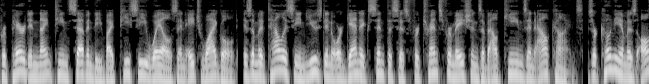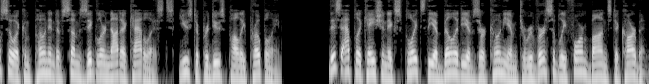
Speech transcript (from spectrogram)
prepared in 1970 by P. C. Wailes and H. Weigold, is a metallocene used in organic synthesis for transformations of alkenes and alkynes. Zirconium is also a component of some Ziegler-Natta catalysts, used to produce polypropylene. This application exploits the ability of zirconium to reversibly form bonds to carbon.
